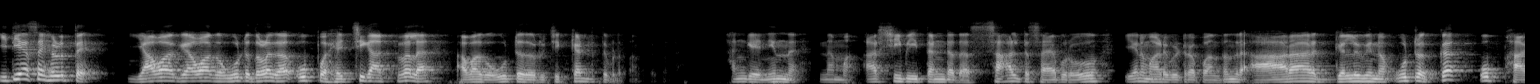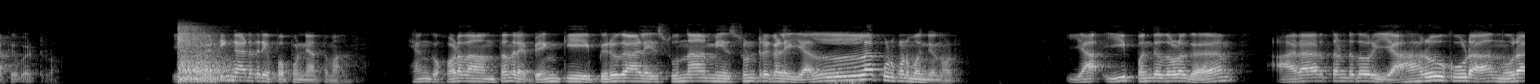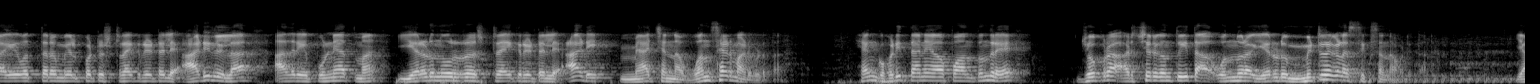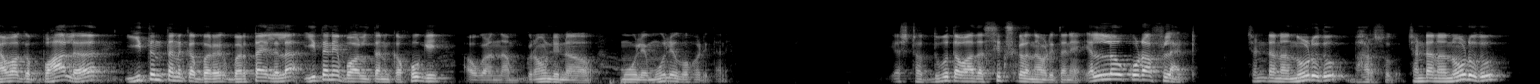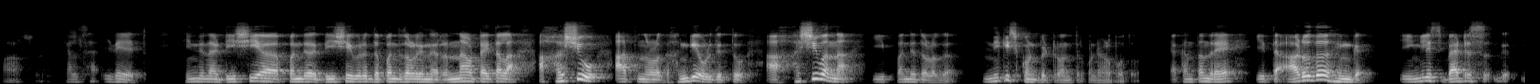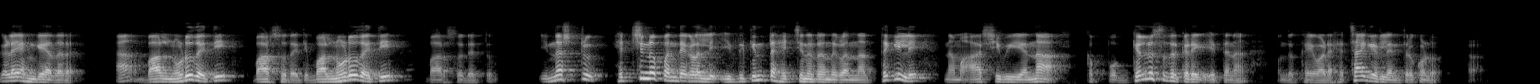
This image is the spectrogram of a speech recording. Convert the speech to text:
ಇತಿಹಾಸ ಹೇಳುತ್ತೆ. ಯಾವಾಗ ಯಾವಾಗ ಊಟದೊಳಗೆ ಉಪ್ಪು ಹೆಚ್ಚಿಗೆ ಆಗ್ತದಲ್ಲ ಆವಾಗ ಊಟದ ರುಚಿ ಕೆಡ್ತು ಬಿಡ್ತಂತ ಹಾಗೆ ನಿನ್ನ ನಮ್ಮ ಆರ್ ಸಿ ಬಿ ತಂಡದ ಸಾಲ್ಟ್ ಸಾಹೇಬರು ಏನು ಮಾಡಿಬಿಟ್ರಪ್ಪ ಅಂತಂದ್ರೆ ಆರ್ ಆರ್ ಗೆಲುವಿನ ಊಟಕ್ಕೆ ಉಪ್ಪು ಹಾಕಿಬಿಟ್ರು. ಏನು ಬ್ಯಾಟಿಂಗ್ ಆಡಿದ್ರಿಪ್ಪ ಪುಣ್ಯಾತ್ಮ. ಹೆಂಗೆ ಹೊಡೆದ ಅಂತಂದರೆ ಬೆಂಕಿ, ಬಿರುಗಾಳಿ, ಸುನಾಮಿ, ಸುಂಟ್ರಗಳಿ ಎಲ್ಲ ಕುಡ್ಕೊಂಡು ಬಂದೀವಿ ನೋಡ್ರಿ. ಯಾ ಈ ಪಂದ್ಯದೊಳಗೆ ಆರ್ ಆರ್ ತಂಡದವರು ಯಾರೂ ಕೂಡ ನೂರ ಐವತ್ತರ ಮೇಲ್ಪಟ್ಟು ಸ್ಟ್ರೈಕ್ ರೇಟಲ್ಲಿ ಆಡಿರಲಿಲ್ಲ. ಆದರೆ ಪುಣ್ಯಾತ್ಮ ಎರಡು ನೂರರ ಸ್ಟ್ರೈಕ್ ರೇಟಲ್ಲಿ ಆಡಿ ಮ್ಯಾಚನ್ನು ಒನ್ ಸೈಡ್ ಮಾಡಿಬಿಡ್ತಾನೆ. ಹೆಂಗೆ ಹೊಡಿತಾನೆ ಅಪ್ಪ ಅಂತಂದರೆ ಜೋಪ್ರಾ ಅರ್ಚರ್ಗಂತೂ ಈತ ಒಂದೂರ ಎರಡು ಮೀಟರ್ಗಳ ಸಿಕ್ಸನ್ನು ಹೊಡಿತಾನೆ. ಯಾವಾಗ ಬಾಲ್ ಈತನ ತನಕ ಬರ, ಬರ್ತಾ ಇಲ್ಲಲ್ಲ, ಈತನೇ ಬಾಲ್ ತನಕ ಹೋಗಿ ಅವುಗಳನ್ನು ಗ್ರೌಂಡಿನ ಮೂಲೆ ಮೂಲೆಗೆ ಹೊಡಿತಾನೆ. ಎಷ್ಟು ಅದ್ಭುತವಾದ ಸಿಕ್ಸ್ಗಳನ್ನು ಹೊಡಿತಾನೆ. ಎಲ್ಲವೂ ಕೂಡ ಫ್ಲ್ಯಾಟ್ ಚೆಂಡನ ನೋಡುವುದು ಬಾರಿಸೋದು, ಚಂಡನ ನೋಡುದು ಬಾರಿಸೋದು. ಕೆಲಸ ಇದೇ ಇತ್ತು ಹಿಂದಿನ ಡಿ ಶಿಯ ಪಂದ್ಯ ಡಿ ಸಿ ವಿರುದ್ಧ ಪಂದ್ಯದೊಳಗಿನ ರನ್ಔಟ್ ಆಯ್ತಲ್ಲ, ಆ ಹಸಿವು ಆತನೊಳಗೆ ಹಾಗೆ ಉಳಿದಿತ್ತು. ಆ ಹಸಿವನ್ನು ಈ ಪಂದ್ಯದೊಳಗೆ ನಿಗಿಸ್ಕೊಂಡು ಬಿಟ್ರು ಅಂತ ತಿಳ್ಕೊಂಡು ಹೇಳ್ಬೋದು. ಯಾಕಂತಂದರೆ, ಈತ ಆಡೋದು ಹಿಂಗೆ? ಇಂಗ್ಲೀಷ್ ಬ್ಯಾಟರ್ಸ್ಗಳೇ ಹಂಗೆ ಅದಾರ. ಬಾಲ್ ನೋಡೋದೈತಿ, ಬಾರಿಸೋದೈತಿ. ಬಾಲ್ ನೋಡೋದೈತಿ, ಬಾರಿಸೋದೈತು. ಇನ್ನಷ್ಟು ಹೆಚ್ಚಿನ ಪಂದ್ಯಗಳಲ್ಲಿ ಇದಕ್ಕಿಂತ ಹೆಚ್ಚಿನ ರನ್ಗಳನ್ನು ತೆಗಿಲಿ ನಮ್ಮ ಆರ್ ಸಿ ಬಿಯನ್ನು ಕಪ್ಪು ಗೆಲ್ಲಿಸೋದ್ರ ಕಡೆಗೆ ಈತನ ಒಂದು ಕೈವಾಡ ಹೆಚ್ಚಾಗಿರಲಿ ಅಂತ ತಿಳ್ಕೊಂಡು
